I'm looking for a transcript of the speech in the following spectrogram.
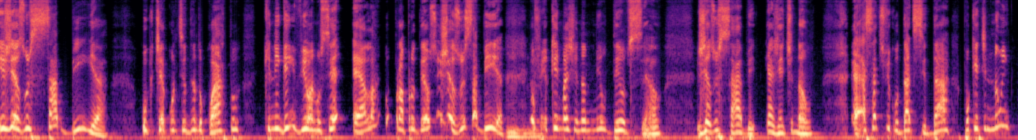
E Jesus sabia o que tinha acontecido dentro do quarto, que ninguém viu a não ser ela, o próprio Deus, e Jesus sabia. Eu fiquei imaginando, meu Deus do céu, Jesus sabe e a gente não. Essa dificuldade se dá porque a gente não entende,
